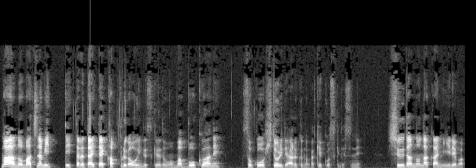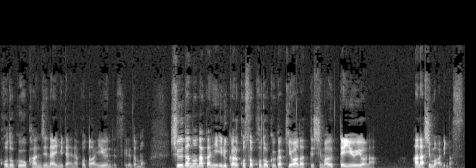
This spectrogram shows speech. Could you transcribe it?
まあ、あの、街並みって言ったら大体カップルが多いんですけれども、まあ僕はね、そこを一人で歩くのが結構好きですね。集団の中にいれば孤独を感じないみたいなことは言うんですけれども、集団の中にいるからこそ孤独が際立ってしまうっていうような話もあります。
